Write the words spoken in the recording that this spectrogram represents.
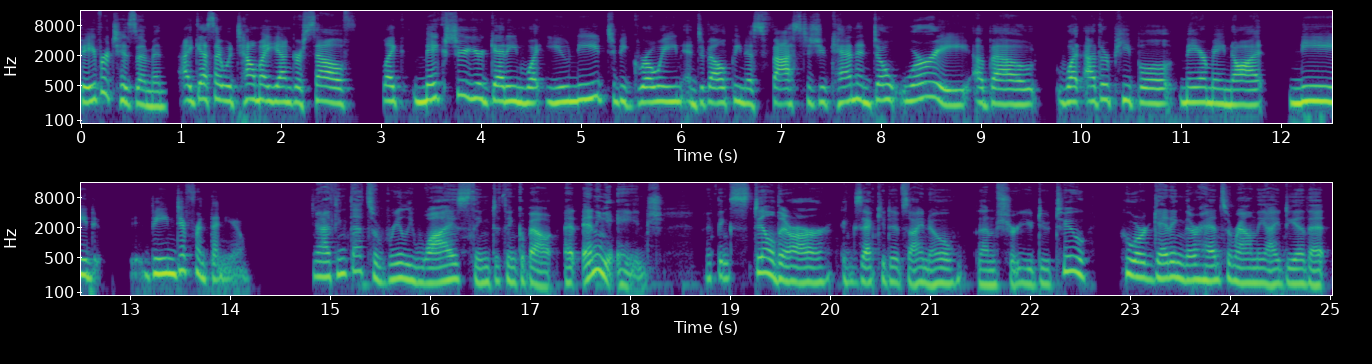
favoritism. And I guess I would tell my younger self, like, make sure you're getting what you need to be growing and developing as fast as you can. And don't worry about what other people may or may not need being different than you. Yeah, I think that's a really wise thing to think about at any age. I think still there are executives I know, I'm sure you do too, who are getting their heads around the idea that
